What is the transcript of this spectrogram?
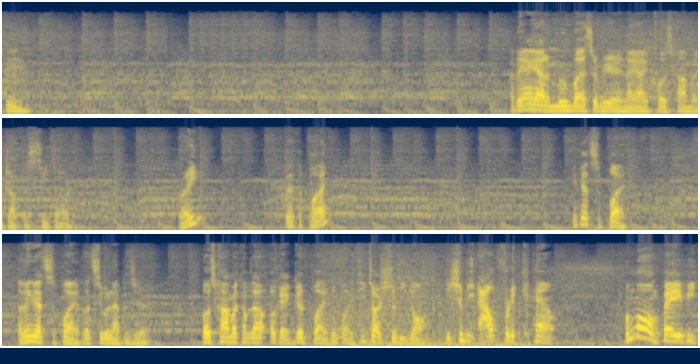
Hmm. I think I got a Moonblast over here and I got a close combat drop this T-Tar. Right? Is that the play? I think that's the play. I think that's the play. Let's see what happens here. Close combat comes out. Okay, good play, good play. T-Tar should be gone. He should be out for the count. Come on, baby.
